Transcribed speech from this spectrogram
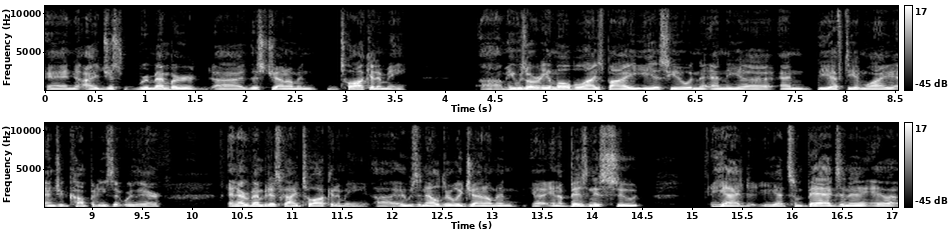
And I just remember uh, this gentleman talking to me. Um, he was already immobilized by ESU and the and the uh, and the FDNY engine companies that were there. And I remember this guy talking to me. Uh, he was an elderly gentleman uh, in a business suit. He had he had some bags in a, uh,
